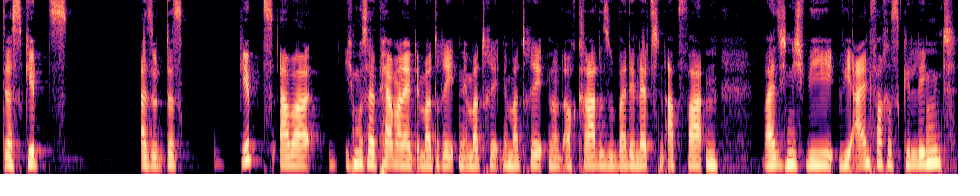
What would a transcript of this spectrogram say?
das gibt's, also das gibt's, aber ich muss halt permanent immer treten, immer treten, immer treten. Und auch gerade so bei den letzten Abfahrten weiß ich nicht, wie, wie einfach es gelingt,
